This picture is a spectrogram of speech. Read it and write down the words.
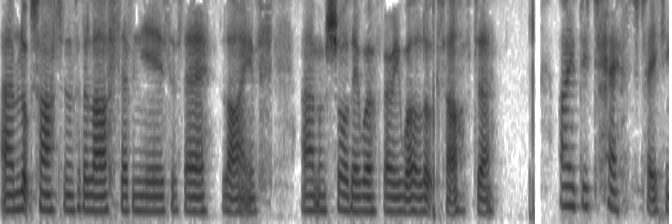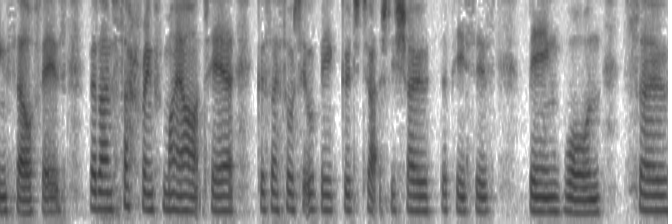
um, looked after them for the last seven years of their lives. Um, I'm sure they were very well looked after. I detest taking selfies, but I'm suffering for my art here because I thought it would be good to actually show the pieces being worn. So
